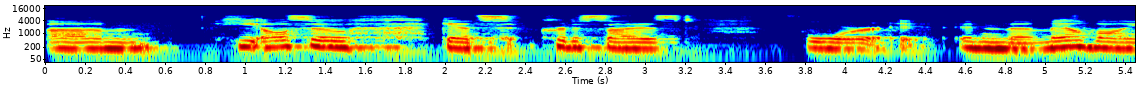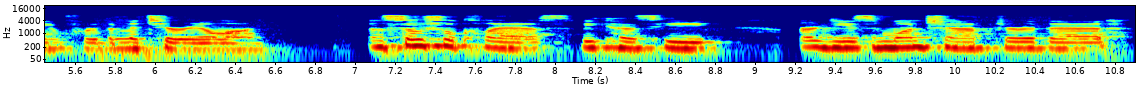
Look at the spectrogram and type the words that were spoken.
Um, he also gets criticized for in the male volume for the material on, on social class because he argues in one chapter that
